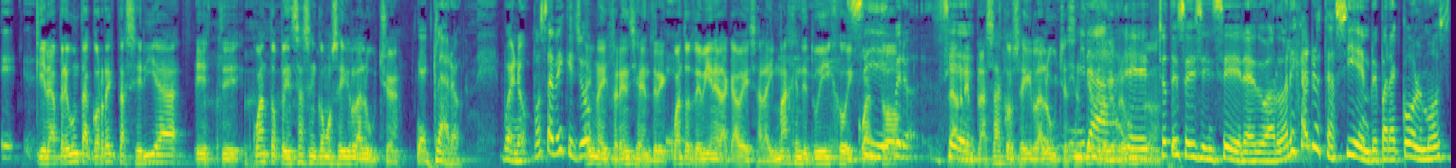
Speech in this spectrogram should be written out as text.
que la pregunta correcta sería este, ¿cuánto pensás en cómo seguir la lucha? Eh, claro. Bueno, vos sabés que yo... Hay una diferencia entre cuánto te viene a la cabeza la imagen de tu hijo y Sí, cuánto pero, sí. la reemplazás con seguir la lucha. ¿Se entiende lo que eh, pregunto? yo te soy sincera, Eduardo. Alejandro está siempre para colmos.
